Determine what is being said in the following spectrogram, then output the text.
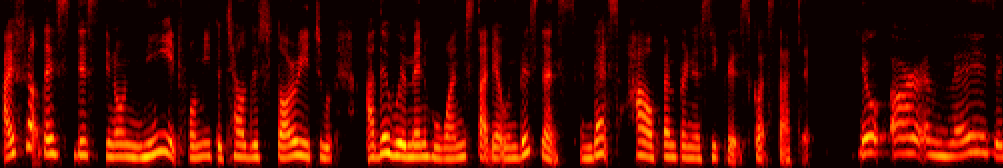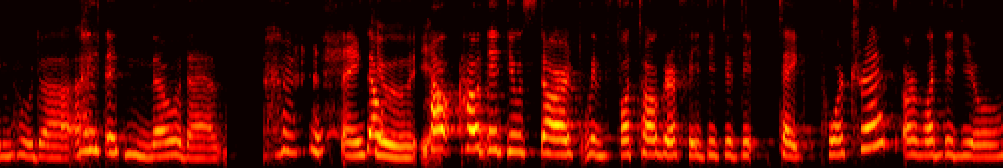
I felt this this, you know, need for me to tell this story to other women who want to start their own business. And that's how Fempreneur Secrets got started. You are amazing, Huda. I didn't know that. Thank so you. Yeah. How how did you start with photography? Did you take portraits or what did you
